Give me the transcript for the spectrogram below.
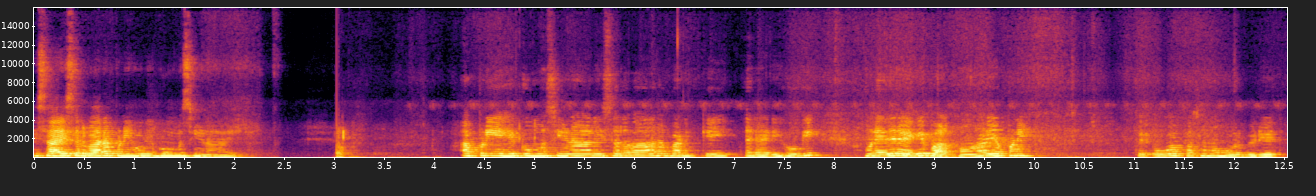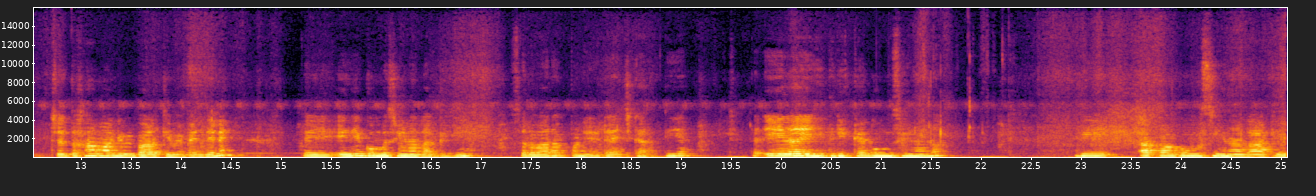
ਇਹ ਸਾਰੀ ਸਲਵਾਰ ਆਪਣੀ ਹੋ ਗਈ ਗੁੰਮ ਸੀਣਾ ਵਾਲੀ। ਆਪਣੀ ਇਹ ਗੁੰਮ ਸੀਣਾ ਵਾਲੀ ਸਲਵਾਰ ਬਣ ਕੇ ਰੈਡੀ ਹੋ ਗਈ। ਹੁਣ ਇਹਦੇ ਰਹਿ ਗਏ ਪਾਉਣ ਵਾਲੇ ਆਪਣੇ। ਤੇ ਉਹ ਆਪਾਂ ਤੁਹਾਨੂੰ ਹੋਰ ਵੀਡੀਓ 'ਚ ਦਿਖਾਵਾਂਗੇ ਵੀ ਵਾਲ ਕਿਵੇਂ ਪੈਂਦੇ ਨੇ। ਤੇ ਇਹਦੀਆਂ ਗੁੰਮ ਸੀਣਾ ਲੱਗ ਗਈਆਂ। ਸਲਵਾਰ ਆਪਾਂ ਨੇ ਅਟੈਚ ਕਰਤੀ ਆ। ਤੇ ਇਹਦਾ ਇਹੀ ਤਰੀਕਾ ਗੁੰਮ ਸੀਣਾ ਦਾ। ਵੀ ਆਪਾਂ ਗੁੰਮ ਸੀਣਾ ਲਾ ਕੇ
